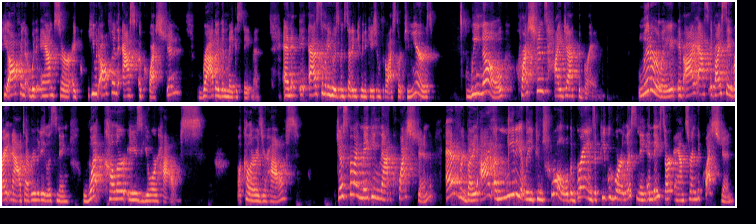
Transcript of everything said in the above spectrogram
He often would answer, a, he would often ask a question rather than make a statement. And as somebody who has been studying communication for the last 13 years, we know questions hijack the brain. Literally, if I ask, if I say right now to everybody listening, what color is your house? What color is your house? Just by making that question, everybody, I immediately control the brains of people who are listening and they start answering the question.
